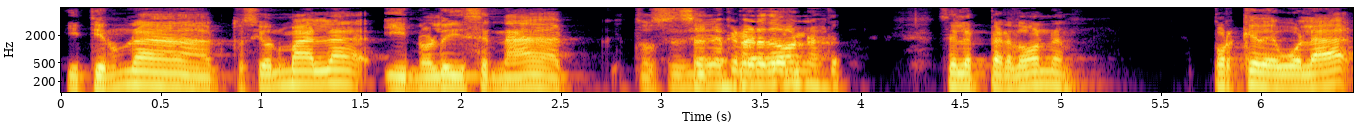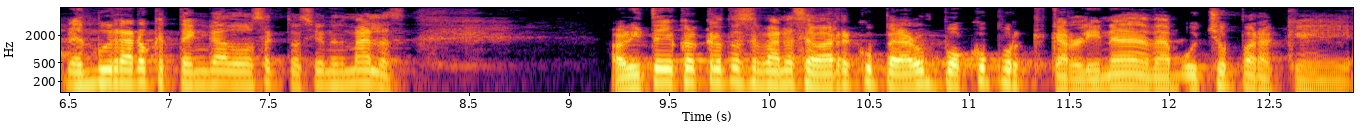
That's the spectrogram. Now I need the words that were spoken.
y tiene una actuación mala y no le dice nada. Entonces se le perdona. Se le perdona. Porque de volar es muy raro que tenga dos actuaciones malas. Ahorita yo creo que esta semana se va a recuperar un poco porque Carolina da mucho para que.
